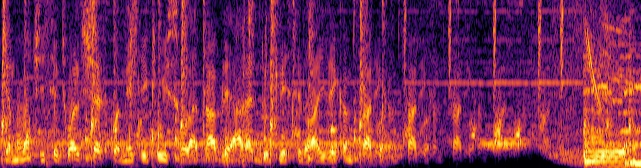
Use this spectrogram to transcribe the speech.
Il y a un moment tu dis, c'est toi le chef, quoi. Mets tes couilles sur la table et arrête de te laisser driver comme ça, quoi. Comme ça, quoi. Comme ça, quoi. Ce qui se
